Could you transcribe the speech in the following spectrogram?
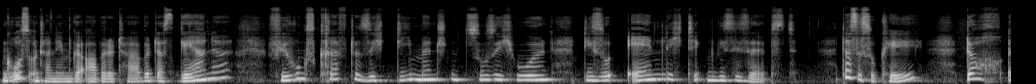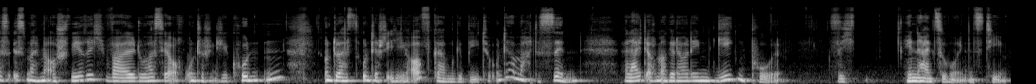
in Großunternehmen gearbeitet habe, dass gerne Führungskräfte sich die Menschen zu sich holen, die so ähnlich ticken wie sie selbst. Das ist okay. Doch es ist manchmal auch schwierig, weil du hast ja auch unterschiedliche Kunden und du hast unterschiedliche Aufgabengebiete. Und da macht es Sinn, vielleicht auch mal genau den Gegenpol sich hineinzuholen ins Team.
